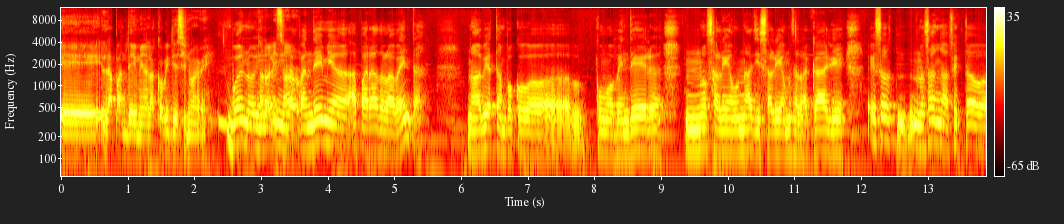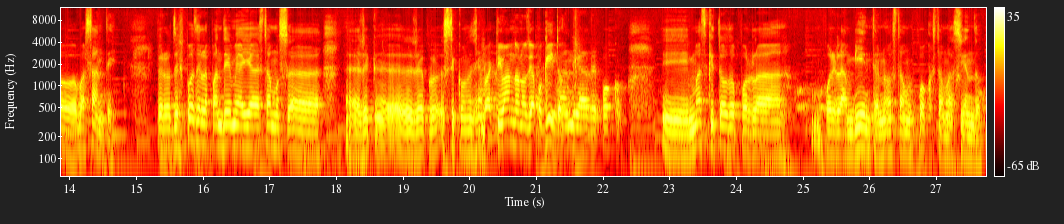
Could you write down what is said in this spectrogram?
eh, la pandemia, la COVID-19? Bueno, la pandemia ha parado la venta. No había tampoco ah, como vender, no salíamos, nadie salíamos a la calle. Eso nos han afectado bastante. Pero después de la pandemia ya estamos rec- eh, repro- este. Reactivándonos de a poquito. Ya de poco. Y más que todo por la por el ambiente, ¿no? Estamos poco estamos haciendo.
